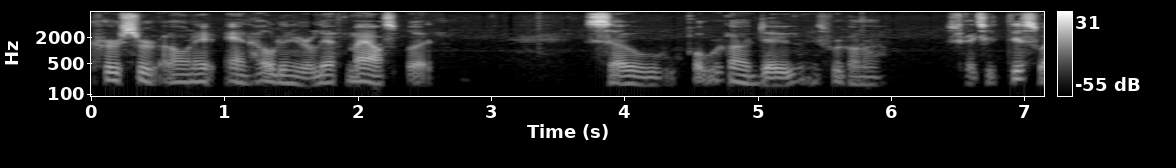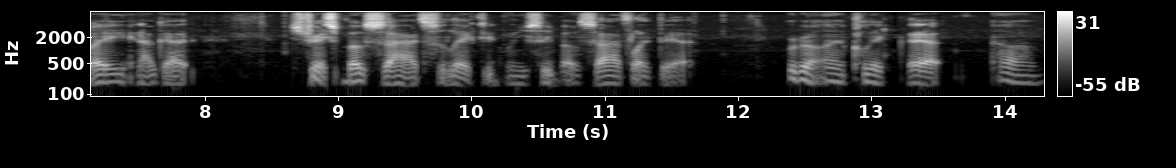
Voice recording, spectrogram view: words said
cursor on it and holding your left mouse button. So what we're going to do is we're going to stretch it this way and I've got stretch both sides selected when you see both sides like that. We're going to unclick that um,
